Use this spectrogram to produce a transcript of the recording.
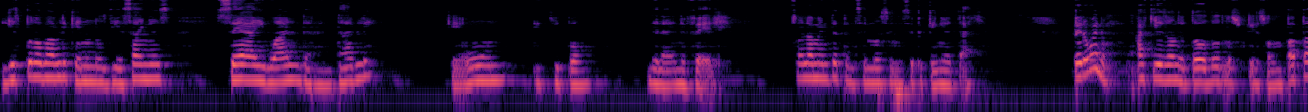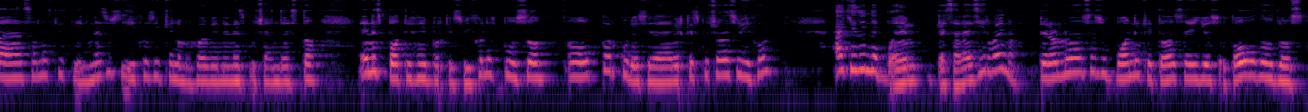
Y es probable que en unos 10 años sea igual de rentable que un equipo de la NFL. Solamente pensemos en ese pequeño detalle. Pero bueno, aquí es donde todos los que son papás son los que tienen a sus hijos y que a lo mejor vienen escuchando esto en Spotify porque su hijo los puso o por curiosidad de ver qué escuchó a su hijo. Aquí es donde pueden empezar a decir, bueno, pero no se supone que todos ellos o todos los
